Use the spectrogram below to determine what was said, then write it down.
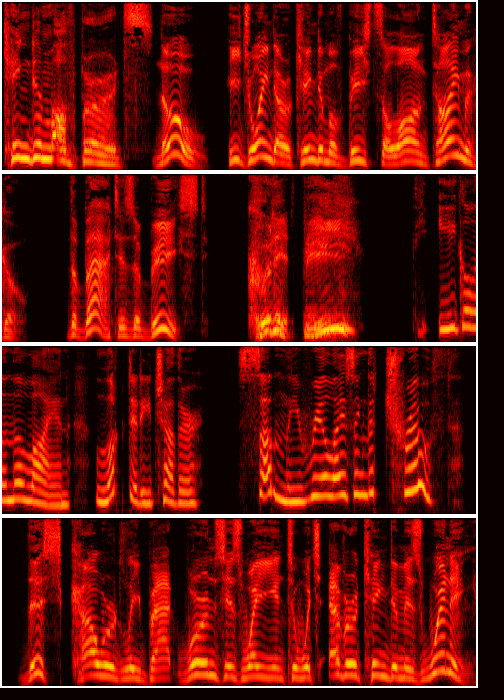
kingdom of birds? No, he joined our kingdom of beasts a long time ago. The bat is a beast. Could it be? The eagle and the lion looked at each other, suddenly realizing the truth. This cowardly bat worms his way into whichever kingdom is winning.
